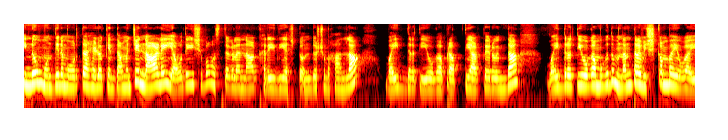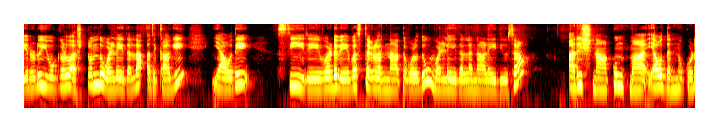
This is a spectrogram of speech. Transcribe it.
ಇನ್ನು ಮುಂದಿನ ಮುಹೂರ್ತ ಹೇಳೋಕ್ಕಿಂತ ಮುಂಚೆ ನಾಳೆ ಯಾವುದೇ ಶುಭ ವಸ್ತುಗಳನ್ನು ಖರೀದಿ ಅಷ್ಟೊಂದು ಶುಭ ಅಲ್ಲ. ವೈದ್ರತಿ ಯೋಗ ಪ್ರಾಪ್ತಿ ಇರೋದ್ರಿಂದ ವೈದ್ರತಿ ಯೋಗ ಮುಗಿದು ನಂತರ ವಿಷ್ಕಂಬ ಯೋಗ ಎರಡು ಯೋಗಗಳು ಅಷ್ಟೊಂದು ಒಳ್ಳೆಯದಲ್ಲ. ಅದಕ್ಕಾಗಿ ಯಾವುದೇ ಸೀರೆ, ಒಡವೆ ವಸ್ತ್ರಗಳನ್ನು ತಗೊಳ್ಳೋದು ಒಳ್ಳೆಯದಲ್ಲ ನಾಳೆ ದಿವಸ. ಅರಿಶಿನ ಕುಂಕುಮ ಯಾವುದನ್ನು ಕೂಡ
